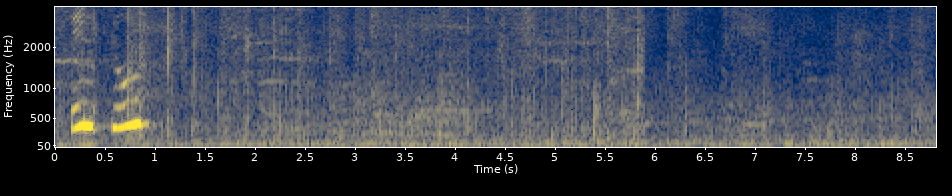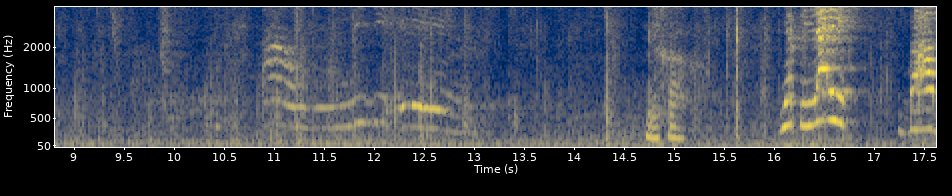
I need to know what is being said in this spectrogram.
ฮ้ย นกยุงนี่ค่ะ อย่าไปไล่บาป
